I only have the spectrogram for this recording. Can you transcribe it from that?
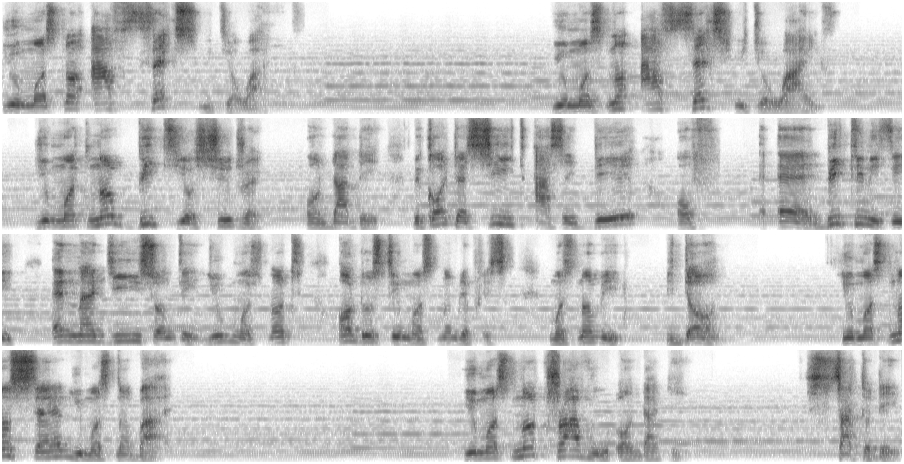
You must not have sex with your wife. You must not have sex with your wife. You must not beat your children on that day because they see it as a day of uh, beating is a energy something. You must not all those things must not be must not be, be done. You must not sell you must not buy. You must not travel on that day saturday.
